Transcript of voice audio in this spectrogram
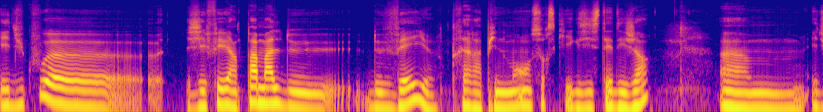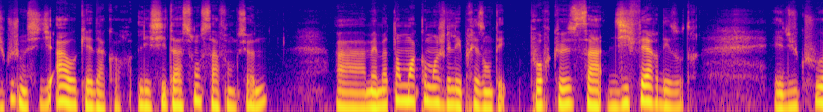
Et du coup, euh, j'ai fait un, pas mal de, de veille très rapidement sur ce qui existait déjà. Euh, et du coup, je me suis dit, ah ok, d'accord, les citations, ça fonctionne. mais maintenant, moi, comment je vais les présenter pour que ça diffère des autres? Et du coup,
